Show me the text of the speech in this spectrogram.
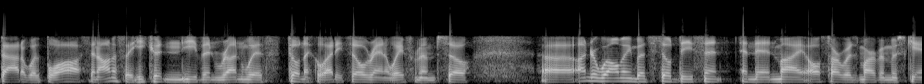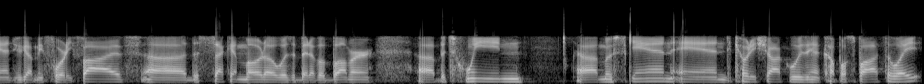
battle with Bloss, and honestly, he couldn't even run with Phil Nicoletti. Phil ran away from him, so uh, underwhelming, but still decent. And then my all star was Marvin Musquin, who got me 45. Uh, the second moto was a bit of a bummer. Uh, between uh, Musquin and Cody Schock losing a couple spots late,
